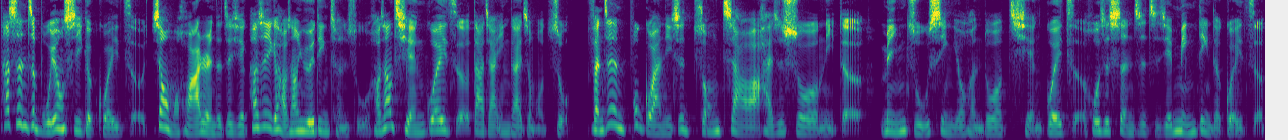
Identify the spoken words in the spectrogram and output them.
它甚至不用是一个规则，像我们华人的这些，它是一个好像约定成熟，好像潜规则，大家应该这么做。反正不管你是宗教啊，还是说你的民族性有很多潜规则，或是甚至直接明定的规则，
